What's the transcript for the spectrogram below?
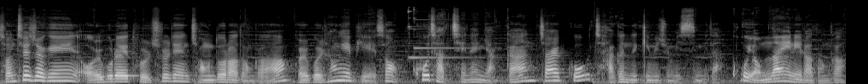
전체적인 얼굴에 돌출된 정도라던가 얼굴형에 비해서 코 자체는 약간 짧고 작은 느낌이 좀 있습니다. 코 옆 라인이라던가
